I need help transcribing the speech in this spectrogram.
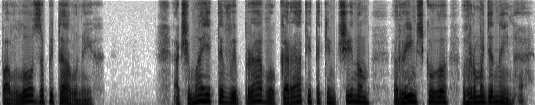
Павло запитав у них А чи маєте ви право карати таким чином римського громадянина?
